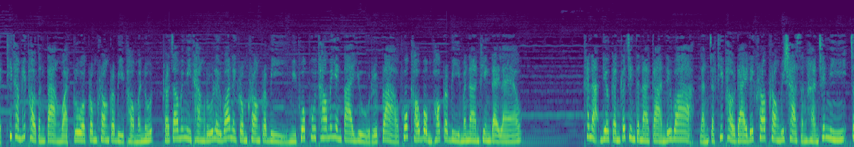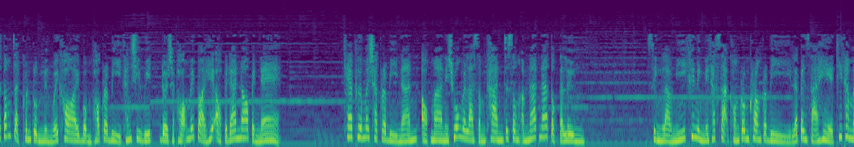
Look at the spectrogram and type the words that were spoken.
ตุที่ทำให้เผ่าต่างๆ หวาดกลัวกรมครองกระบี่เผ่ามนุษย์เพราะเจ้าไม่มีทางรู้เลยว่าในกรมครองกระบี่มีพวกผู้เฒ่าไม่ยังตายอยู่หรือเปล่า พวกเขาบ่มเพาะกระบี่มานานเพียงใดแล้ว ขณะเดียวกันก็จินตนาการได้ว่า หลังจากที่เผ่าใดได้ครอบครองวิชาสังหารเช่นนี้ จะต้องจัดคนกลุ่มหนึ่งไว้คอยบ่มเพาะกระบี่ทั้งชีวิต โดยเฉพาะไม่ปล่อยให้ออกไปด้านนอกเป็นแน่แค่เพื่อไม่ชักกระบี่นั้นออกมาในช่วงเวลาสำคัญจะทรงอำนาจหน้าตกตะลึง สิ่งเหล่านี้คือหนึ่งในทักษะของกรมครองกระบี่ และเป็นสาเหตุที่ทำไม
